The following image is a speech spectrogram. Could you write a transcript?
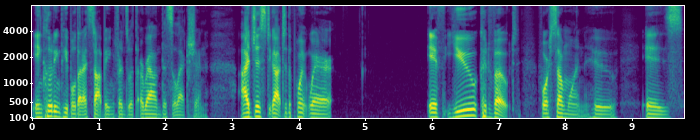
including people that I stopped being friends with around this election. I just got to the point where if you could vote for someone who is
